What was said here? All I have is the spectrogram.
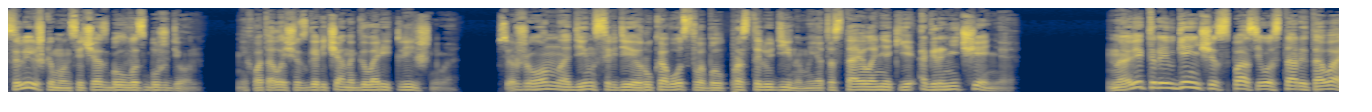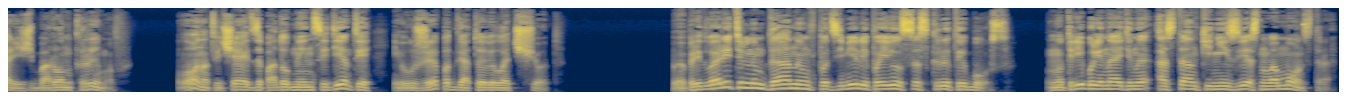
Слишком он сейчас был возбужден. Не хватало еще сгоряча наговорить лишнего. Все же он один среди руководства был простолюдином, и это ставило некие ограничения. Но Виктора Евгеньевича спас его старый товарищ, барон Крымов. Он отвечает за подобные инциденты и уже подготовил отчет. По предварительным данным, в подземелье появился скрытый босс. Внутри были найдены останки неизвестного монстра.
